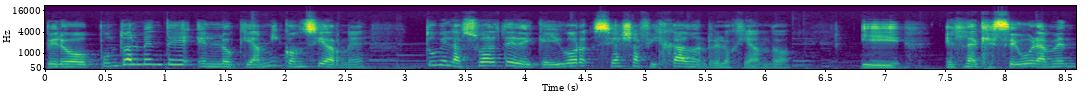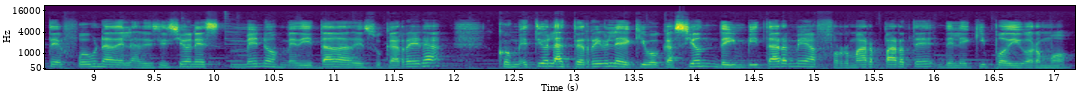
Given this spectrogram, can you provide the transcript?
Pero puntualmente en lo que a mí concierne, tuve la suerte de que Igor se haya fijado en relojeando y en la que seguramente fue una de las decisiones menos meditadas de su carrera, cometió la terrible equivocación de invitarme a formar parte del equipo de Igormó.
